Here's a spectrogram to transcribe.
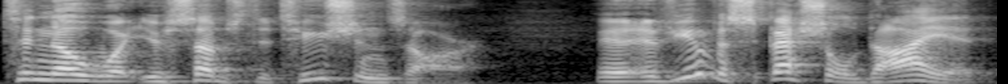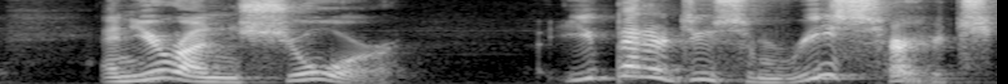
to know what your substitutions are. If you have a special diet and you're unsure, you better do some research.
